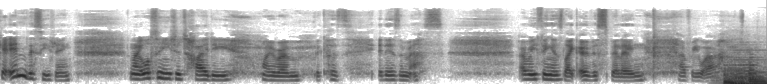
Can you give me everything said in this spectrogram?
get in this evening. And I also need to tidy my room because it is a mess. Everything is like overspilling everywhere.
